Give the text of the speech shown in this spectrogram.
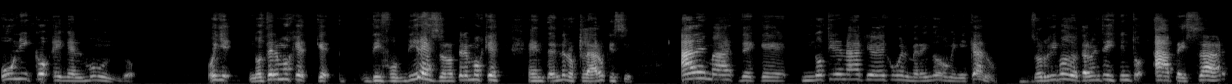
único en el mundo. Oye, no tenemos que, que, difundir eso, no tenemos que entenderlo, claro que sí. Además de que no tiene nada que ver con el merengue dominicano. Son ritmos totalmente distintos, a pesar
